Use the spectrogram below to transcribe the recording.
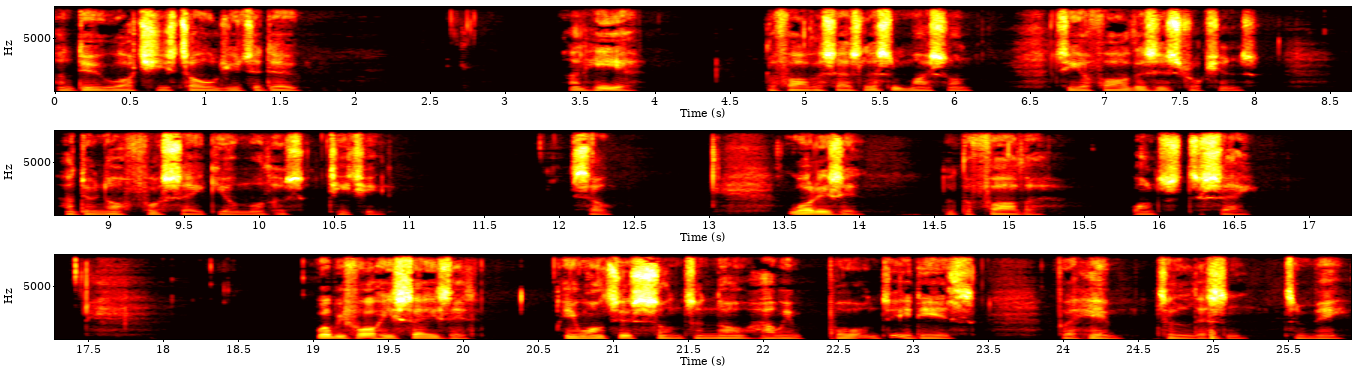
and do what she's told you to do. And here, the father says, listen, my son, to your father's instructions and do not forsake your mother's teaching. So, what is it that the father wants to say. Well, before he says it, he wants his son to know how important it is for him to listen to me.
